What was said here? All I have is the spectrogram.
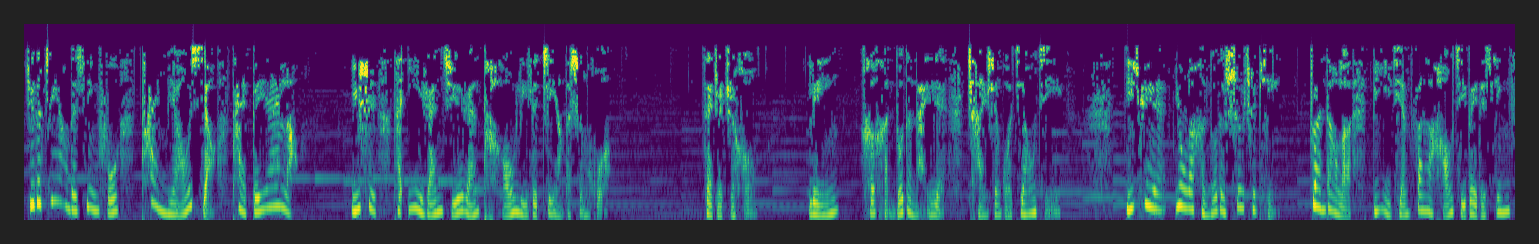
觉得这样的幸福太渺小、太悲哀了。于是，她毅然决然逃离了这样的生活。在这之后，林。和很多的男人产生过交集，的确用了很多的奢侈品，赚到了比以前翻了好几倍的薪资。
